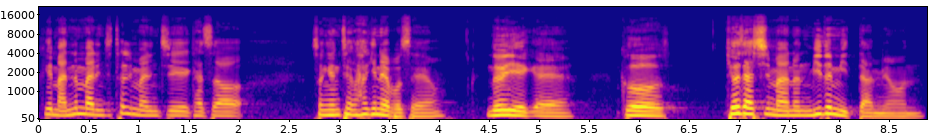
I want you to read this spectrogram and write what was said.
그게 맞는 말인지 틀린 말인지 가서 성경책 확인해 보세요. 너희에게 그 겨자씨만은 믿음이 있다면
